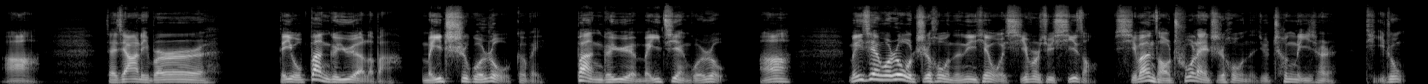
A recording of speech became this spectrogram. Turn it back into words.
啊，在家里边得有半个月了吧，没吃过肉，各位，半个月没见过肉啊。没见过肉之后呢？那天我媳妇儿去洗澡，洗完澡出来之后呢，就称了一下体重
